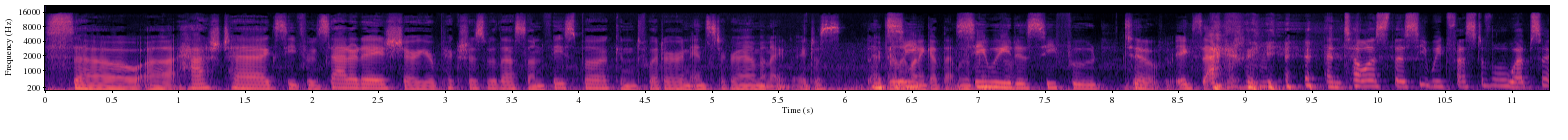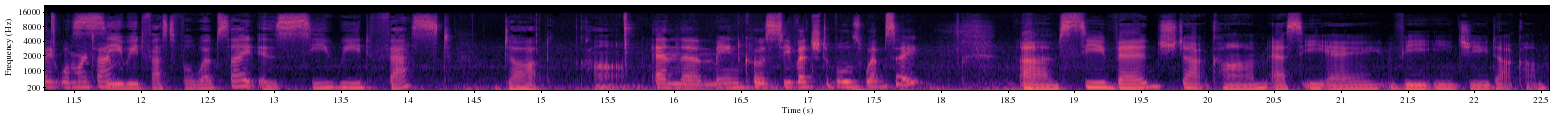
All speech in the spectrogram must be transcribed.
So uh, hashtag Seafood Saturday. Share your pictures with us on Facebook and Twitter and Instagram. And I, I just I really sea- want to get that movement. Seaweed is seafood too. Exactly. and tell us the Seaweed Festival website one more time. Seaweed Festival website is seaweedfest.com. And the Maine Coast Sea Vegetables website? Um, seaveg.com, S E A V E G.com.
